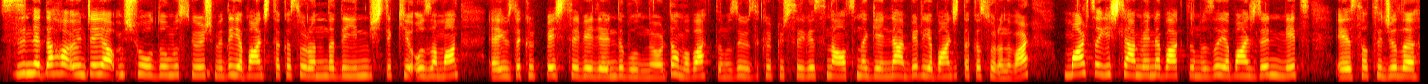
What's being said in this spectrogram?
Sizinle daha önce yapmış olduğumuz görüşmede yabancı takas oranında değinmiştik ki o zaman e, %45 seviyelerinde bulunuyordu ama baktığımızda %43 seviyesinin altına gelinen bir yabancı takas oranı var. Mart ayı işlemlerine baktığımızda yabancıların net e, satıcılı,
